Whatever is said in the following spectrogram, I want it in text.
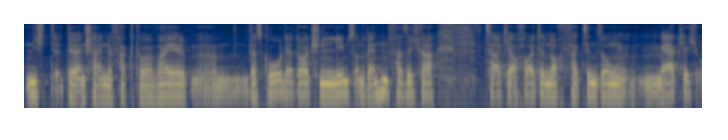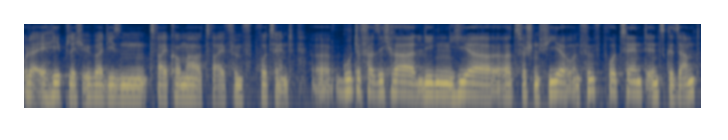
nicht der entscheidende Faktor, weil äh, das Gros der deutschen Lebens- und Rentenversicherer zahlt ja auch heute noch Verzinsung merklich oder erheblich über diesen 2,25 Prozent. Äh, gute Versicherer liegen hier äh, zwischen 4 und 5 Prozent insgesamt,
